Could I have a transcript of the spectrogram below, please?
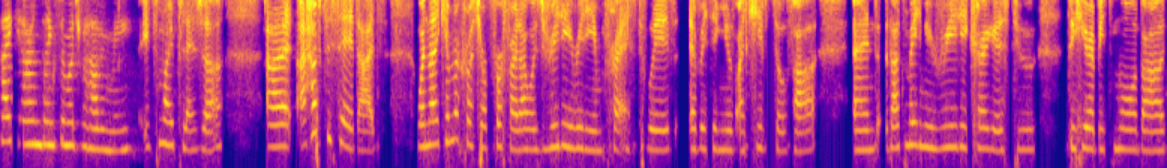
Hi, Karen. Thanks so much for having me. It's my pleasure. I, I have to say that when I came across your profile, I was really, really impressed with everything you've achieved so far. And that made me really curious to, to hear a bit more about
